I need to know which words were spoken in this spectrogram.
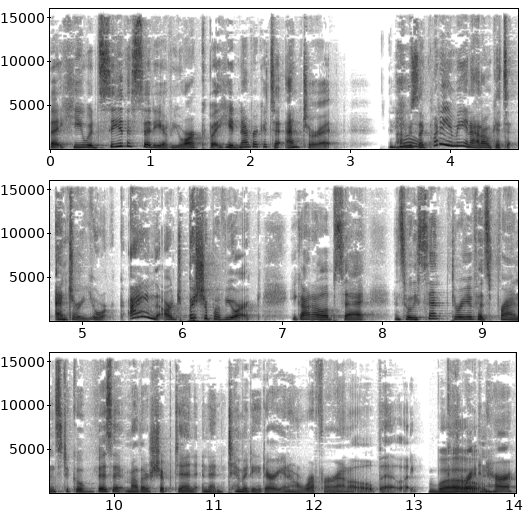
that he would see the city of York, but he'd never get to enter it. And he was Oh. like, What do you mean I don't get to enter York? I am the Archbishop of York. He got all upset. And so he sent three of his friends to go visit Mother Shipton and intimidate her, you know, rough her around a little bit, like Whoa. threaten her.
